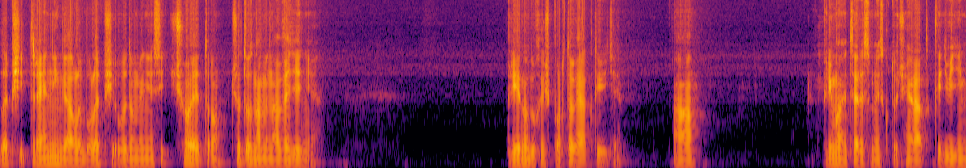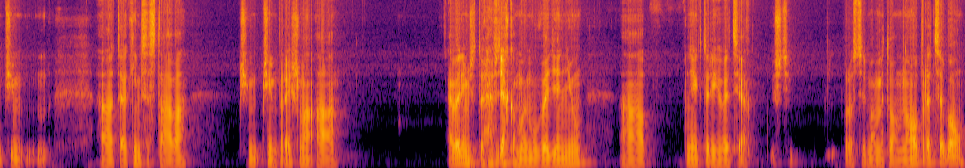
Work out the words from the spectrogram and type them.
lepší tréning alebo lepšie uvedomenie si, čo je to, čo to znamená vedenie pri jednoduchej športovej aktivite. A pri mojej cere som neskutočne rád, keď vidím, čím, a, teda kým sa stáva čím, čím prešla a ja verím, že to je vďaka môjmu vedeniu a v niektorých veciach ešte proste máme toho mnoho pred sebou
